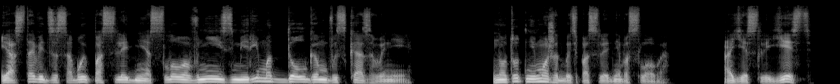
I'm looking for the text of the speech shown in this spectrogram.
и оставить за собой последнее слово в неизмеримо долгом высказывании. Но тут не может быть последнего слова. А если есть,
